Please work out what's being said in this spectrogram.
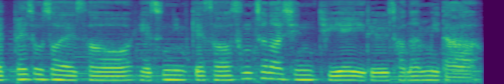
에페소서에서 예수님께서 승천하신 뒤의 일을 전합니다.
